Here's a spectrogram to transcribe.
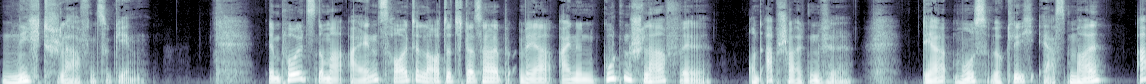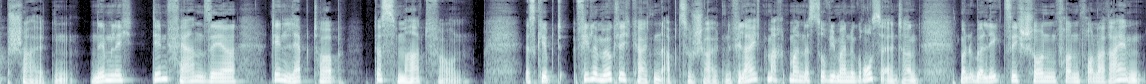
nicht schlafen zu gehen. Impuls Nummer eins heute lautet deshalb, wer einen guten Schlaf will und abschalten will, der muss wirklich erstmal abschalten, nämlich den Fernseher, den Laptop, das Smartphone. Es gibt viele Möglichkeiten abzuschalten. Vielleicht macht man es so wie meine Großeltern. Man überlegt sich schon von vornherein,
